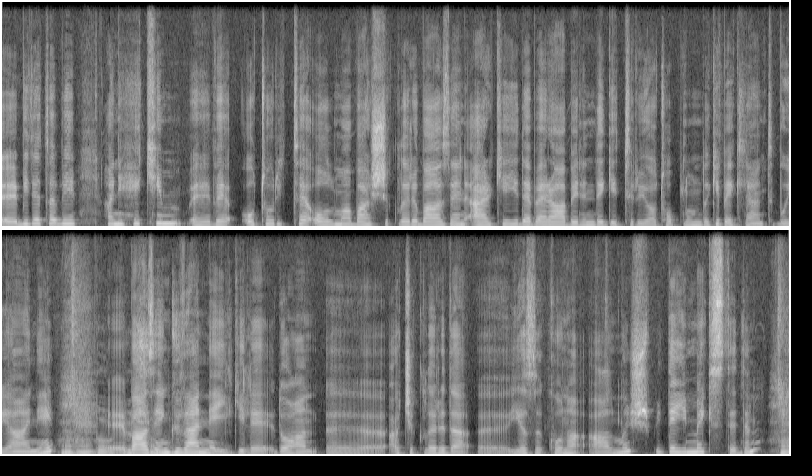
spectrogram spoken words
Ee, bir de tabii hani hekim e, ve otorite olma başlıkları bazen erkeği de beraberinde getiriyor. Toplumdaki beklenti bu yani. Hı hı, doğru ee, bazen güvenle ilgili doğan e, açıkları da e, yazı konu almış. Bir değinmek istedim. Hı hı.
